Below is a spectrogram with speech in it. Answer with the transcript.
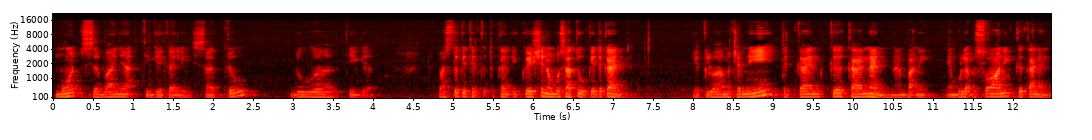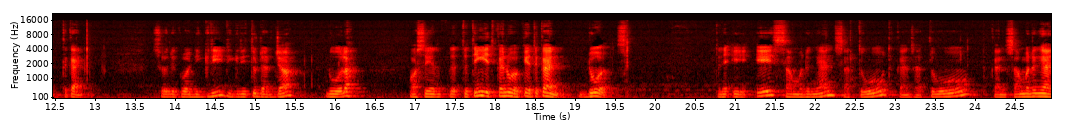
Mod sebanyak 3 kali. 1, 2, 3 Lepas tu kita tekan equation nombor 1 Kita tekan. Dia keluar macam ni Tekan ke kanan. Nampak ni? Yang bulat besar ni ke kanan. Tekan. So dia keluar degree. Degree tu darjah 2 lah. Kuasa yang tertinggi tekan 2 Ok tekan. 2 Tanya A. A sama dengan 1 Tekan 1 Tekan sama dengan.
